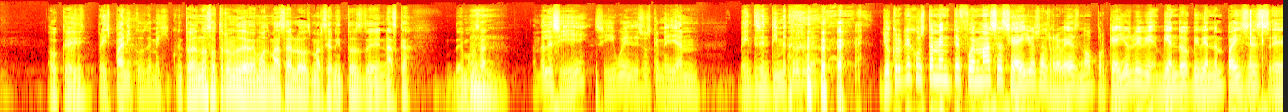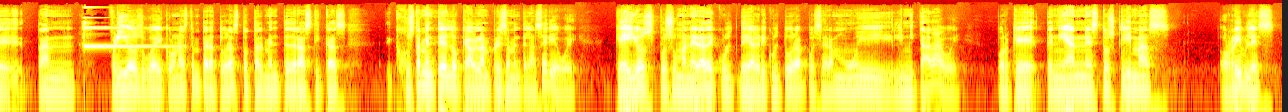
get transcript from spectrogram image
Ok. prehispánicos de México. Entonces nosotros nos debemos más a los marcianitos de Nazca, de Monsanto. Ándale, sí, sí, güey, de esos que medían 20 centímetros, güey. Yo creo que justamente fue más hacia ellos al revés, ¿no? Porque ellos vivi- viendo, viviendo en países eh, tan fríos, güey, con unas temperaturas totalmente drásticas, justamente es lo que hablan precisamente en la serie, güey. Que ellos, pues su manera de, de agricultura, pues era muy limitada, güey. Porque tenían estos climas horribles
